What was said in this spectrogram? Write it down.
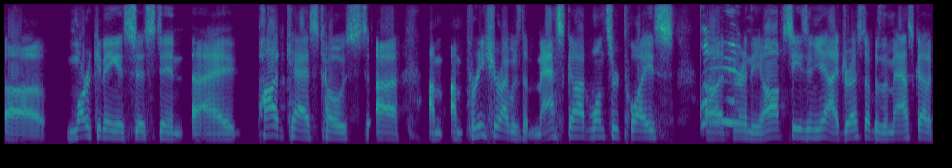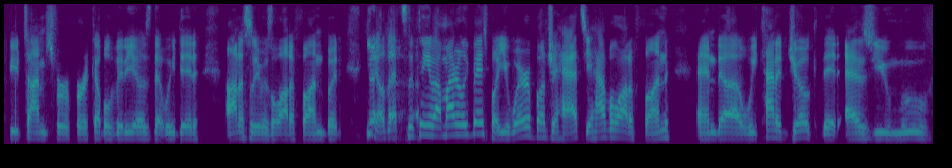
Uh, marketing assistant, I podcast host. Uh, I'm I'm pretty sure I was the mascot once or twice uh, during the off season. Yeah, I dressed up as the mascot a few times for for a couple of videos that we did. Honestly, it was a lot of fun. But you know, that's the thing about minor league baseball. You wear a bunch of hats, you have a lot of fun, and uh, we kind of joke that as you move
